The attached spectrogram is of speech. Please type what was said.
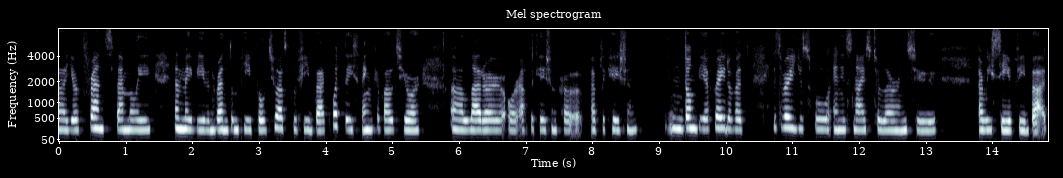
uh, your friends, family, and maybe even random people to ask for feedback, what they think about your uh, letter or application pro application. Mm, don't be afraid of it. It's very useful and it's nice to learn to uh, receive feedback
